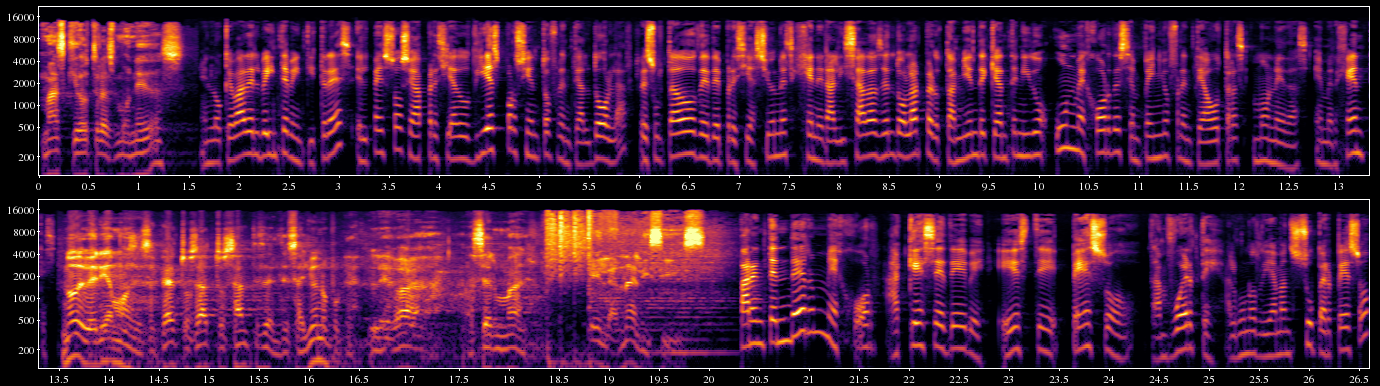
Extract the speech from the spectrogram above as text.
más que otras monedas. En lo que va del 2023, el peso se ha apreciado 10% frente al dólar, resultado de depreciaciones generalizadas del dólar, pero también de que han tenido un mejor desempeño frente a otras monedas emergentes. No deberíamos de sacar estos datos antes del desayuno porque les va a hacer mal. El análisis. Para entender mejor a qué se debe este peso tan fuerte, algunos le llaman superpeso,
